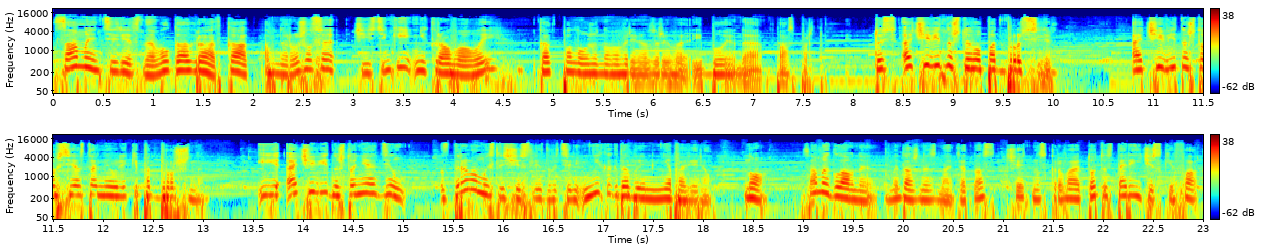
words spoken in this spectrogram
самое интересное, Волгоград как обнаружился чистенький, не кровавый, как положено во время взрыва и боя, да, паспорт. То есть очевидно, что его подбросили – Очевидно, что все остальные улики подброшены. И очевидно, что ни один здравомыслящий следователь никогда бы им не поверил. Но самое главное, мы должны знать, от нас тщательно скрывают тот исторический факт,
